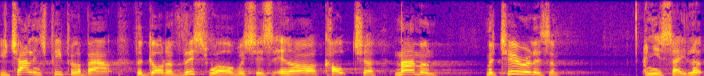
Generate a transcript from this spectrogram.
You challenge people about the God of this world, which is in our culture mammon, materialism. And you say, look,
